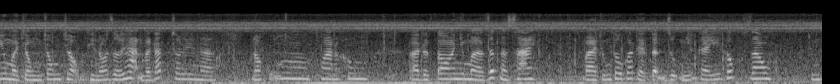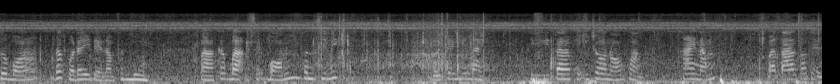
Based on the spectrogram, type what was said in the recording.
nhưng mà trồng trong chậu thì nó giới hạn vào đất cho nên là nó cũng hoa nó không à, được to nhưng mà rất là sai. Và chúng tôi có thể tận dụng những cái gốc rau chúng tôi bón rắc vào đây để làm phân mùn và các bạn sẽ bón phân Sinic với cây như này. Thì ta cũng cho nó khoảng hai nắm và ta có thể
